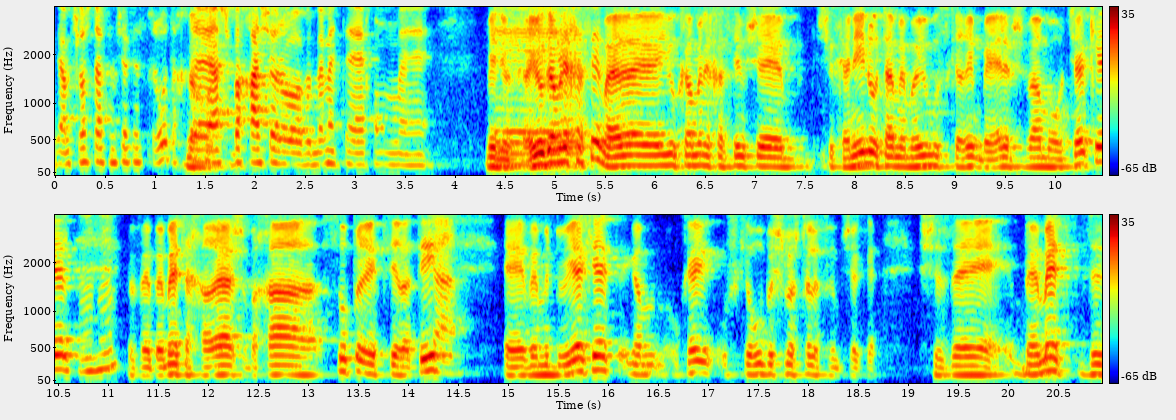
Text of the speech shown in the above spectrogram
גם 3,000 שקל שכירות אחרי נכון. ההשבחה שלו, ובאמת, איך אומרים... אה, בדיוק, היו גם נכסים, היו כמה נכסים ש, שקנינו אותם, הם היו מושכרים ב-1,700 שקל, mm-hmm. ובאמת אחרי ההשבחה סופר יצירתית כן. ומדויקת, גם, אוקיי, הושכרו ב-3,000 שקל. שזה באמת, זה,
